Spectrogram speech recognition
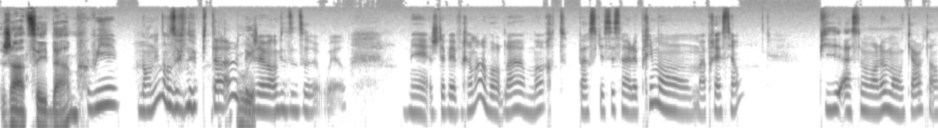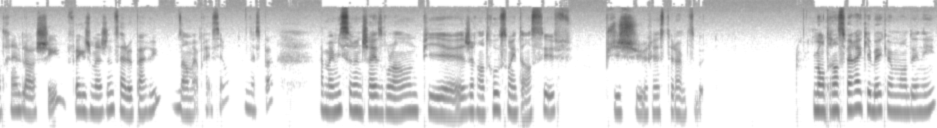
Gentille dame. oui, mais on est dans un hôpital, Oui. j'avais envie de dire Well. Mais je devais vraiment avoir de l'air morte parce que c'est ça, a pris mon, ma pression. Puis à ce moment-là, mon cœur était en train de lâcher. Fait que j'imagine que ça l'a paru dans ma pression, n'est-ce pas? Elle m'a mis sur une chaise roulante, puis euh, j'ai rentré aux soins intensifs, puis je suis restée là un petit peu. Ils m'ont transféré à Québec à un moment donné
